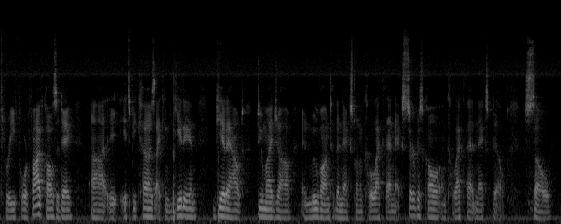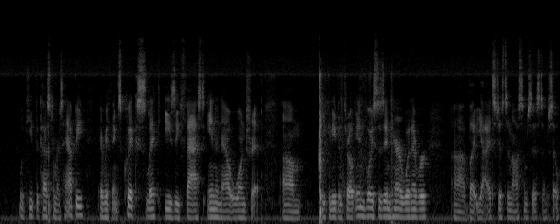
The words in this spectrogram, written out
three, four, five calls a day, uh, it, it's because I can get in, get out, do my job, and move on to the next one and collect that next service call and collect that next bill. So we keep the customers happy. Everything's quick, slick, easy, fast, in and out, one trip. Um, you can even throw invoices in here or whatever. Uh, but yeah, it's just an awesome system. So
